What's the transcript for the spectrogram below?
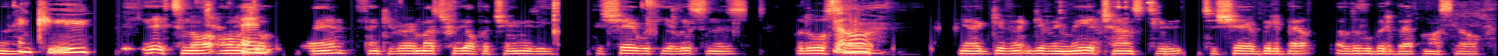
Mm. Thank you. It's an honour, and, Dr. Thank you very much for the opportunity to share with your listeners, but also, oh. you know, giving giving me a chance to to share a bit about a little bit about myself.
